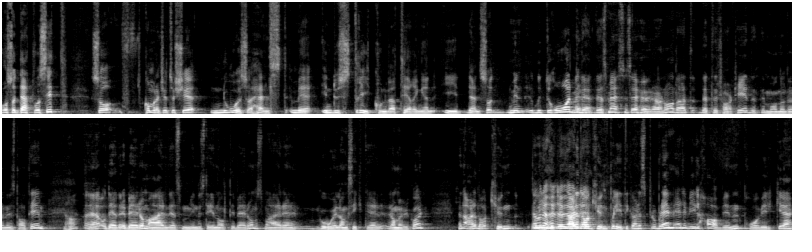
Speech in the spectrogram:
også that was it, så kommer det ikke til å skje noe som helst med industrikonverteringen i den. Så min, mitt råd Men det, det som jeg synes jeg hører her nå, det er at dette tar tid. Det må nødvendigvis ta tid. Ja. Eh, og det dere ber om, er det som industrien alltid ber om, som er eh, gode, langsiktige rammevilkår. Men er det da kun, er det da kun politikernes problem, eller vil havvinden påvirke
